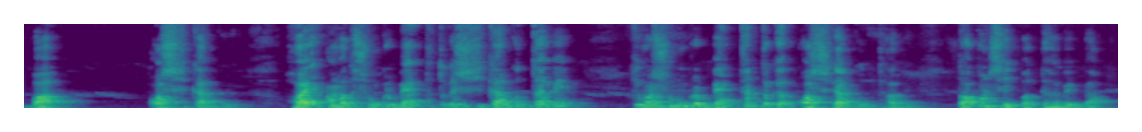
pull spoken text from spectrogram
বা অস্বীকার করি। হয় আমাদের সমগ্র ব্যক্তার্থকে স্বীকার করতে হবে কিংবা সমগ্র ব্যক্তার্থকে অস্বীকার করতে হবে, তখন সেই পদটি হবে ব্যাপ্য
